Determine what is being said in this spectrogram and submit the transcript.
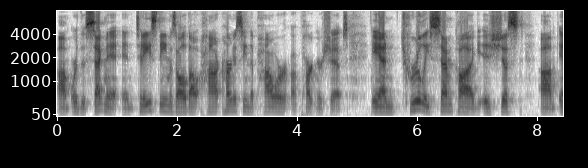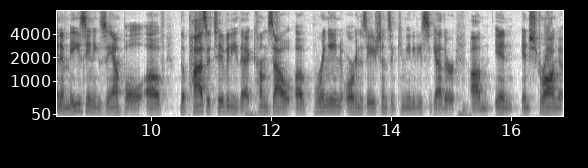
um, or this segment and today's theme is all about har- harnessing the power of partnerships. And truly, SEMCOG is just um, an amazing example of the positivity that comes out of bringing organizations and communities together um, in in strong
